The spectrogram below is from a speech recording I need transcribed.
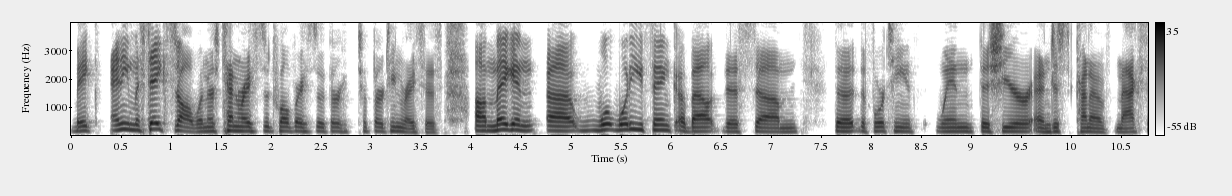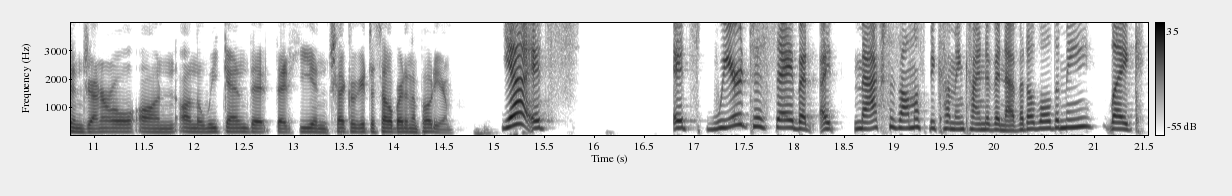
make any mistakes at all when there's 10 races or 12 races or thir- 13 races. Um, Megan, uh, what, what do you think about this? Um, the the 14th win this year and just kind of Max in general on on the weekend that that he and Checo get to celebrate on a podium. Yeah, it's it's weird to say, but I, Max is almost becoming kind of inevitable to me. Like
